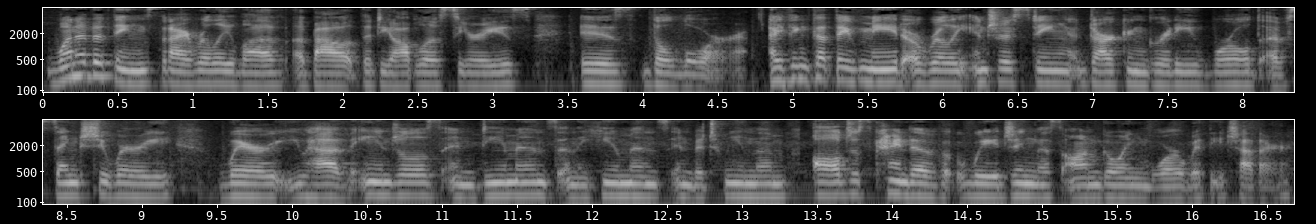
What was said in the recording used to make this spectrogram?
One of the things that I really love about the Diablo series is the lore. I think that they've made a really interesting, dark and gritty world of sanctuary where you have angels and demons and the humans in between them, all just kind of waging this ongoing war with each other.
